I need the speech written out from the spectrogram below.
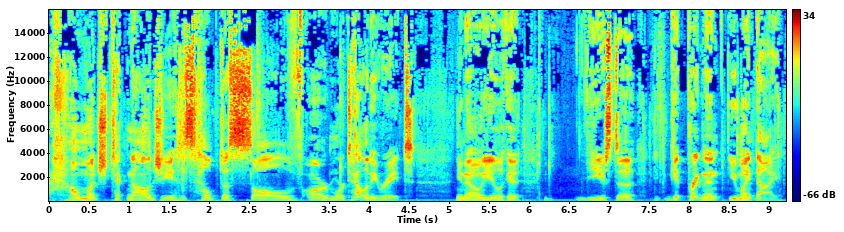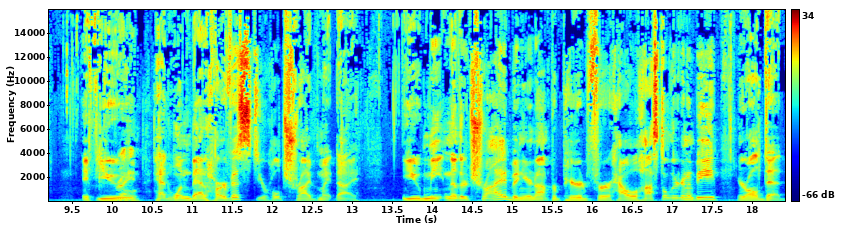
how much technology has helped us solve our mortality rate. You know, you look at you used to get pregnant, you might die. If you Right. had one bad harvest, your whole tribe might die. You meet another tribe and you're not prepared for how hostile they're going to be, you're all dead.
